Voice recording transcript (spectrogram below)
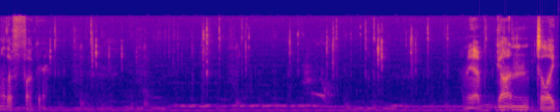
Motherfucker. I mean, I've gotten to like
